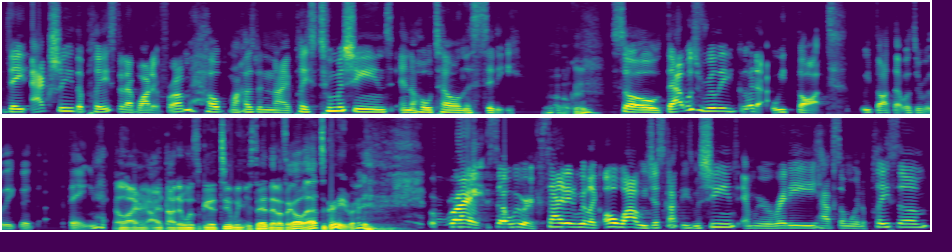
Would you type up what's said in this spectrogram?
they actually the place that I bought it from helped my husband and I place two machines in a hotel in the city. Oh, okay. So that was really good. We thought we thought that was a really good thing. Oh, I, I thought it was good too when you said that. I was like, oh, that's great, right? right. So we were excited. We were like, oh wow, we just got these machines and we already have somewhere to place them.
